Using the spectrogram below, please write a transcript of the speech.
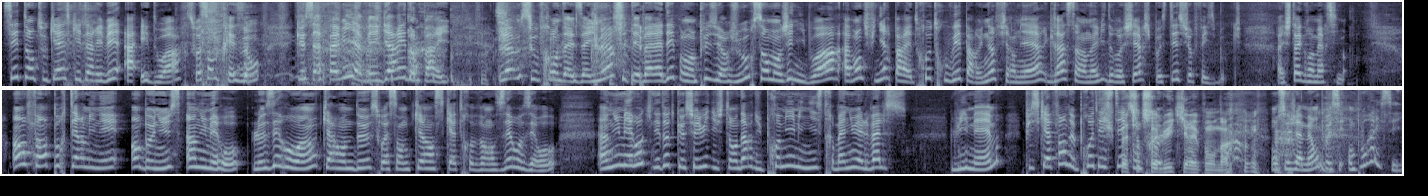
C'est en tout cas ce qui est arrivé à Edouard, 73 ans, que sa famille avait égaré dans Paris. L'homme souffrant d'Alzheimer s'était baladé pendant plusieurs jours sans manger ni boire avant de finir par être retrouvé par une infirmière grâce à un avis de recherche posté sur Facebook. Hashtag remerciement. Enfin, pour terminer, en bonus, un numéro, le 01 42 75 80 00, un numéro qui n'est autre que celui du standard du Premier ministre Manuel Valls lui-même, puisqu'afin de protester Pas contre... lui qui réponde. hein. On sait jamais, on, peut essayer- on pourra essayer.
